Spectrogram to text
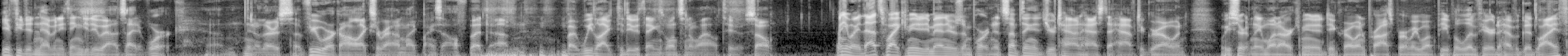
if you didn't have anything to do outside of work. Um, you know, there's a few workaholics around like myself, but um, but we like to do things once in a while too. So anyway, that's why community manager is important. It's something that your town has to have to grow, and we certainly want our community to grow and prosper. And we want people to live here to have a good life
